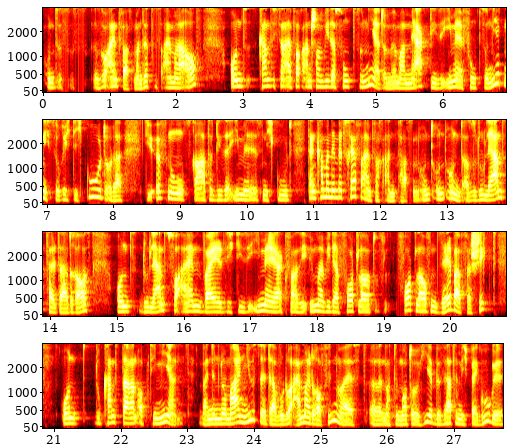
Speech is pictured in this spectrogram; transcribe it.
Und es ist so einfach. Man setzt es einmal auf und kann sich dann einfach anschauen, wie das funktioniert. Und wenn man merkt, diese E-Mail funktioniert nicht so richtig gut oder die Öffnungsrate dieser E-Mail ist nicht gut, dann kann man den Betreff einfach anpassen und, und, und. Also du lernst halt da draus und du lernst vor allem, weil sich diese E-Mail ja quasi immer wieder fortlaufend selber verschickt und du kannst daran optimieren. Bei einem normalen Newsletter, wo du einmal darauf hinweist, äh, nach dem Motto, hier bewerte mich bei Google,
